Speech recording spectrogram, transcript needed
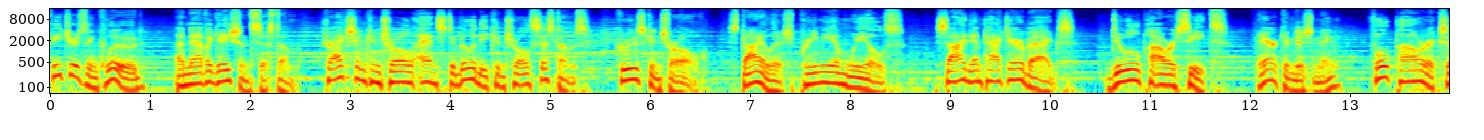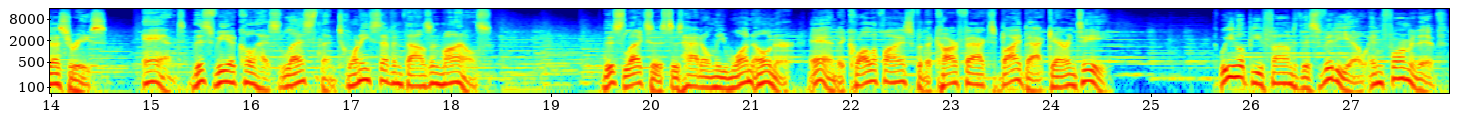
Features include a navigation system, traction control and stability control systems, cruise control, stylish premium wheels, side impact airbags, dual power seats, air conditioning, full power accessories, and this vehicle has less than 27,000 miles. This Lexus has had only one owner and it qualifies for the Carfax buyback guarantee. We hope you found this video informative.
